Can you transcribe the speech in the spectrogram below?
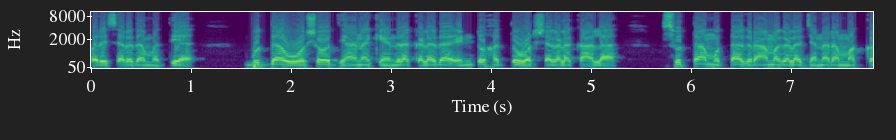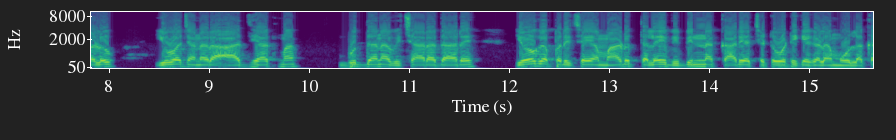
ಪರಿಸರದ ಮಧ್ಯೆ ಬುದ್ಧ ಓಶೋ ಧ್ಯಾನ ಕೇಂದ್ರ ಕಳೆದ ಎಂಟು ಹತ್ತು ವರ್ಷಗಳ ಕಾಲ ಸುತ್ತಮುತ್ತ ಗ್ರಾಮಗಳ ಜನರ ಮಕ್ಕಳು, ಯುವ ಜನರ ಆಧ್ಯಾತ್ಮ, ಬುದ್ಧನ ವಿಚಾರಧಾರೆ, ಯೋಗ ಪರಿಚಯ ಮಾಡುತ್ತಲೇ ವಿಭಿನ್ನ ಕಾರ್ಯ ಚಟುವಟಿಕೆಗಳ ಮೂಲಕ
